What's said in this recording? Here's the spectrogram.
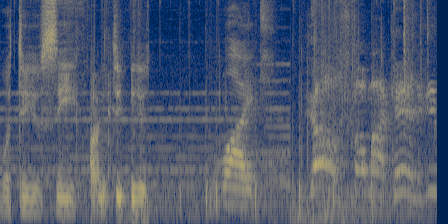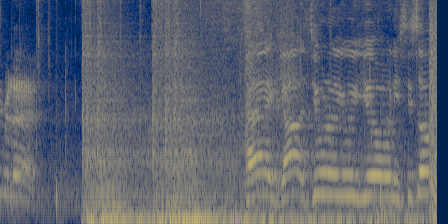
What do you see? What do you White. Yo, stop my candy. Give me that. Hey guys, do you wanna you, you wanna see something?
